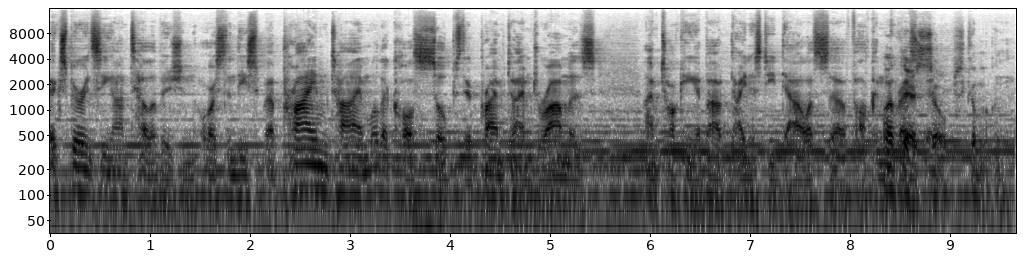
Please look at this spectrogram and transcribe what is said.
experiencing on television, Orson, these uh, prime time, well, they're called soaps, they're prime time dramas. I'm talking about Dynasty Dallas, uh, Falcon Well, they're soaps. Come on,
